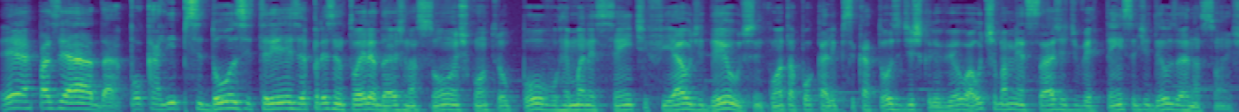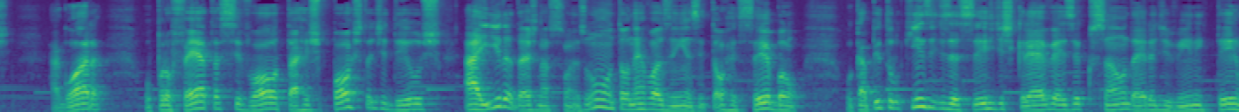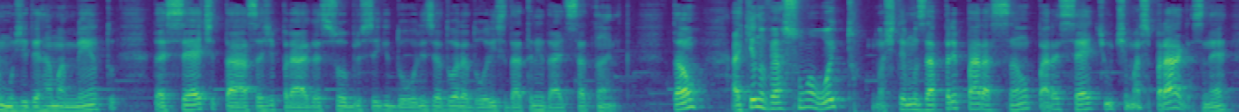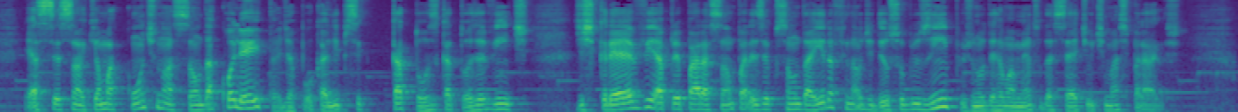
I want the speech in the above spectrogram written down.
É, rapaziada, Apocalipse 12, 13 apresentou a ira das nações contra o povo remanescente, fiel de Deus, enquanto Apocalipse 14 descreveu a última mensagem de advertência de Deus às nações. Agora, o profeta se volta à resposta de Deus à ira das nações. Um, estão nervosinhas, então recebam. O capítulo 15 e 16 descreve a execução da ira divina em termos de derramamento das sete taças de pragas sobre os seguidores e adoradores da Trindade satânica. Então, aqui no verso 1 a 8, nós temos a preparação para as sete últimas pragas, né? Essa sessão aqui é uma continuação da colheita de Apocalipse 14, 14 a 20. Descreve a preparação para a execução da ira final de Deus sobre os ímpios no derramamento das sete últimas pragas.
